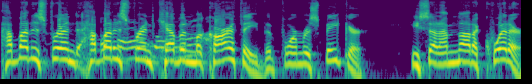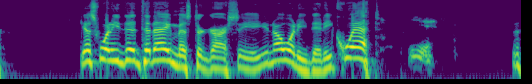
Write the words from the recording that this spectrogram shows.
How about his friend? How about his friend Kevin? McCarthy, the former speaker? He said, "I'm not a quitter." Guess what he did today, Mr. Garcia? You know what he did? He quit. Yeah.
